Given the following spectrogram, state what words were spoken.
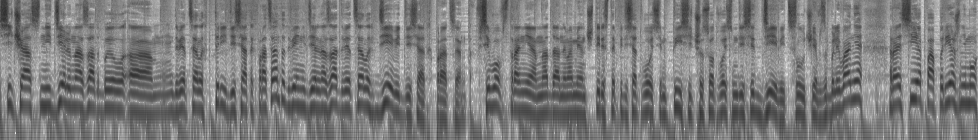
Сейчас неделю назад был 2,3%, две недели назад 2,9%. Всего в стране на данный момент 458 689 случаев заболевания. Россия по-прежнему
